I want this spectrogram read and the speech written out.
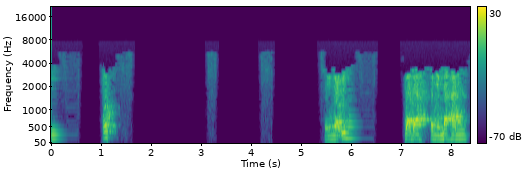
ikut sehingga ibadah penyembahan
